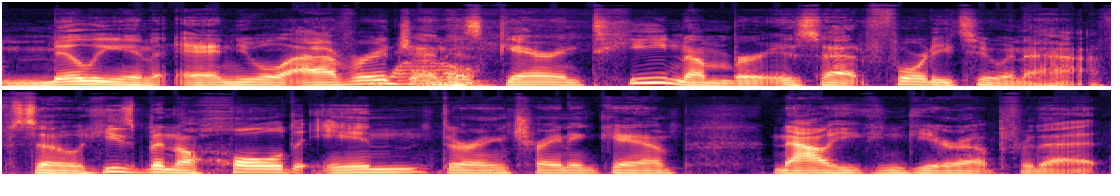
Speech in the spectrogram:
million annual average and his guarantee number is at 42 and a half. So he's been a hold in during training camp. Now he can gear up for that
